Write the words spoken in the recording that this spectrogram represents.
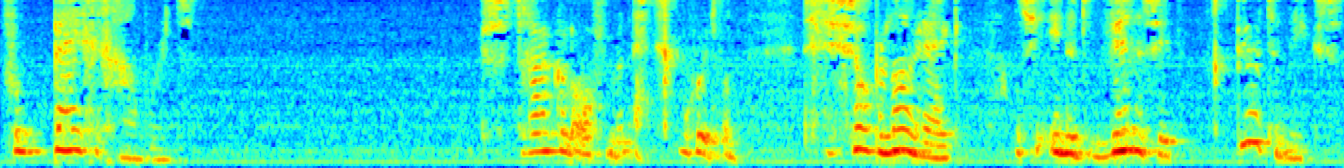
voorbij gegaan wordt. Ik struikel over mijn eigen woorden, want dit is zo belangrijk. Als je in het willen zit, gebeurt er niks.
